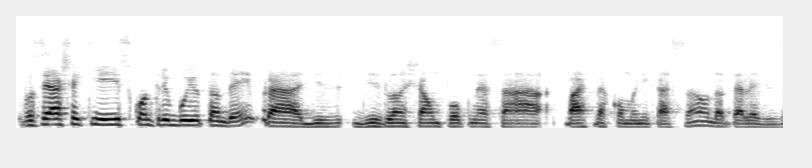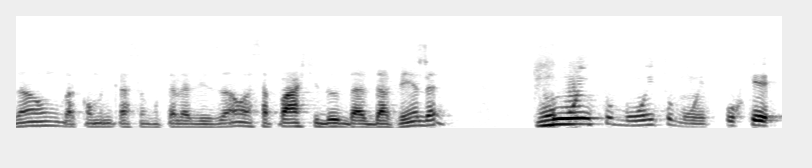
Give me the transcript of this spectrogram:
você acha que isso contribuiu também para des, deslanchar um pouco nessa parte da comunicação, da televisão, da comunicação com televisão, essa parte do, da, da venda? Muito, muito, muito. Porque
